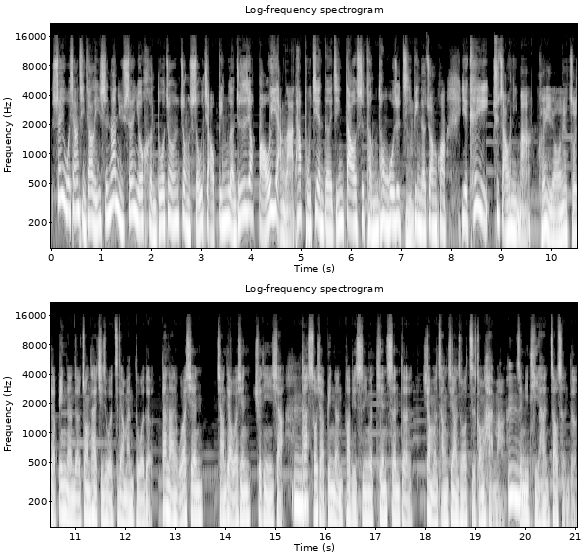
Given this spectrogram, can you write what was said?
所以我想请教李医师，那女生有很多这种这种手脚冰冷，就是要保养啦，她不见得已经到是疼痛或是疾病的状况，也可以去找你吗？可以哦，因为手脚冰冷的状态，其实我资料蛮多的。当然，我要先。强调，我要先确定一下，他手脚冰冷到底是因为天生的，像我们常这样说子宫寒嘛，身体体寒造成的，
